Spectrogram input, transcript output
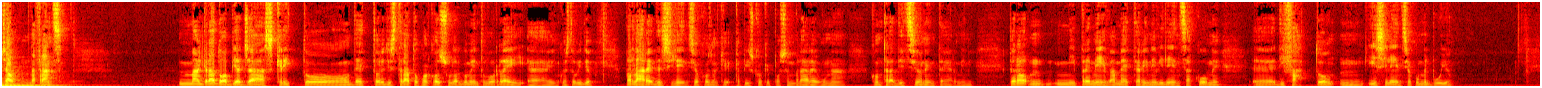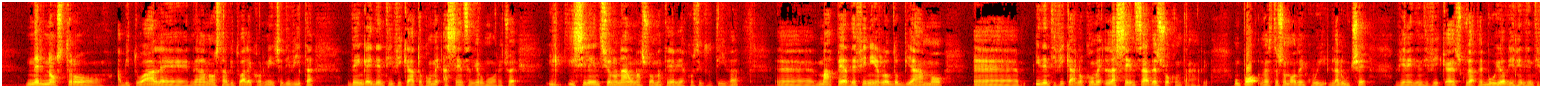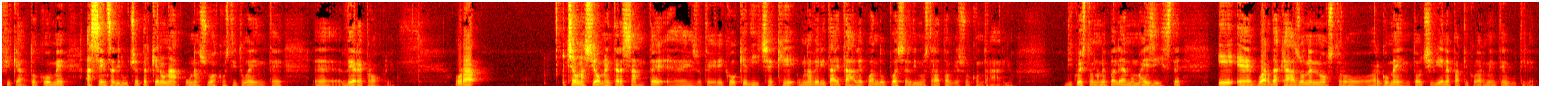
Ciao, da Franz. Malgrado abbia già scritto, detto, registrato qualcosa sull'argomento, vorrei eh, in questo video parlare del silenzio, cosa che capisco che può sembrare una contraddizione in termini, però mh, mi premeva mettere in evidenza come eh, di fatto mh, il silenzio come il buio nel nostro abituale, nella nostra abituale cornice di vita venga identificato come assenza di rumore, cioè il, il silenzio non ha una sua materia costitutiva, eh, ma per definirlo dobbiamo eh, identificarlo come l'assenza del suo contrario. Un po' nello stesso modo in cui la luce viene identificata, scusate, il buio viene identificato come assenza di luce perché non ha una sua costituente eh, vera e propria. Ora, c'è un assioma interessante, eh, esoterico, che dice che una verità è tale quando può essere dimostrato anche il suo contrario. Di questo non ne parliamo, ma esiste e eh, guarda caso nel nostro argomento ci viene particolarmente utile.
